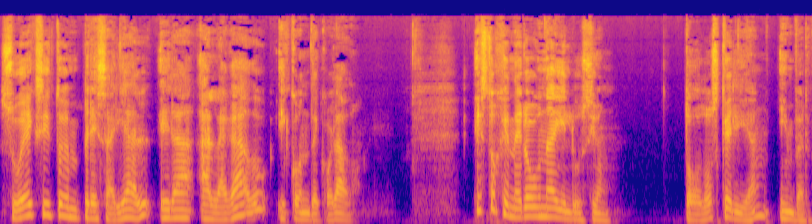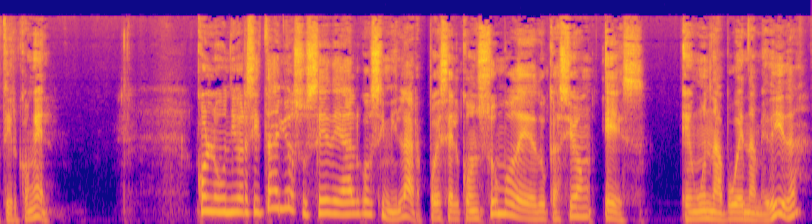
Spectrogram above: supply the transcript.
Su éxito empresarial era halagado y condecorado. Esto generó una ilusión. Todos querían invertir con él. Con lo universitario sucede algo similar, pues el consumo de educación es, en una buena medida,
